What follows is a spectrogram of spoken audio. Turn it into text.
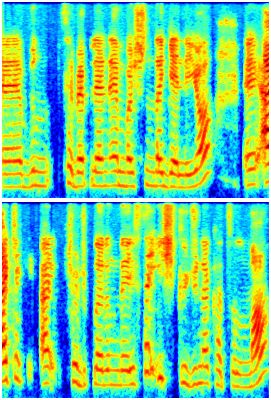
e, bunun sebeplerin en başında geliyor. E, erkek çocuklarında ise iş gücüne katılma.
